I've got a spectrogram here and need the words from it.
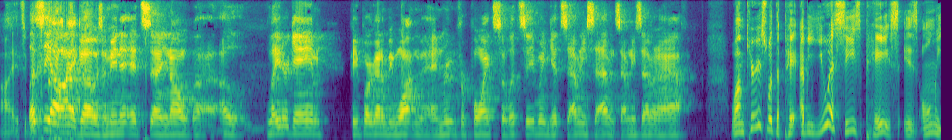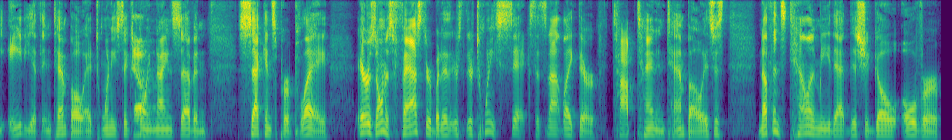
uh, it's a Let's see how high it goes. I mean, it's uh, you know uh, a later game. People are going to be wanting and rooting for points. So let's see if we can get 77, 77 and a half. Well, I'm curious what the pace. I mean, USC's pace is only 80th in tempo at 26.97 seconds per play. Arizona's faster, but they're, they're 26th. It's not like they're top 10 in tempo. It's just nothing's telling me that this should go over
